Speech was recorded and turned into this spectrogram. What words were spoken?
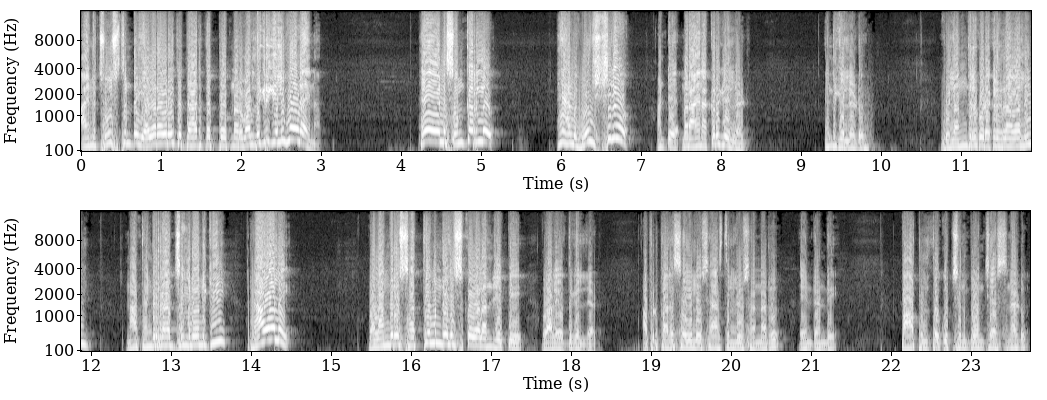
ఆయన చూస్తుంటే ఎవరెవరైతే దారి తప్పిపోతున్నారో వాళ్ళ దగ్గరికి వెళ్ళిపోయాడు ఆయన. హే వాళ్ళు శంకర్లు. హే వాళ్ళు వేష్యులు. అంటే మరి ఆయన అక్కడికి వెళ్ళాడు. ఎందుకు వెళ్ళాడు? వీళ్ళందరూ కూడా ఎక్కడికి రావాలి? నా తండ్రి రాజ్యంలోనికి రావాలి. వాళ్ళందరూ సత్యం తెలుసుకోవాలని చెప్పి వాళ్ళ ఎద్దుకు వెళ్ళాడు. అప్పుడు పరిసయులు శాస్త్రులు చూసి అన్నారు ఏంటండి? పాపులతో కూర్చొని భోజనం చేస్తున్నాడు.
